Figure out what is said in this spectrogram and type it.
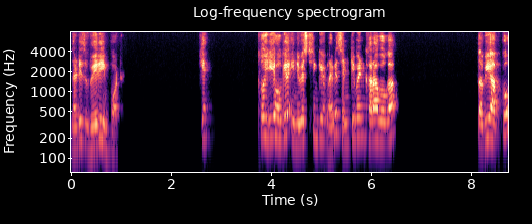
दैट इज़ वेरी इंपॉर्टेंट ठीक है तो ये हो गया इन्वेस्टिंग के बारे में। सेंटिमेंट खराब होगा, तभी आपको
